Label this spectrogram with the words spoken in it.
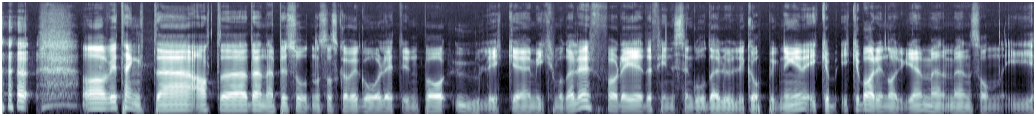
og vi tenkte at eh, denne episoden så skal vi gå litt inn på ulike mikromodeller. Fordi det finnes en god del ulike oppbygninger. Ikke, ikke bare i Norge, men, men sånn i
